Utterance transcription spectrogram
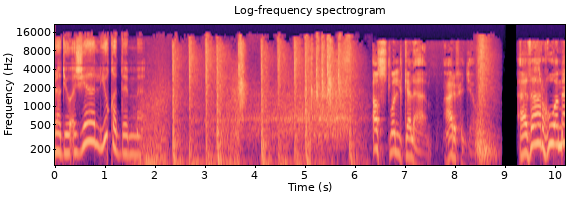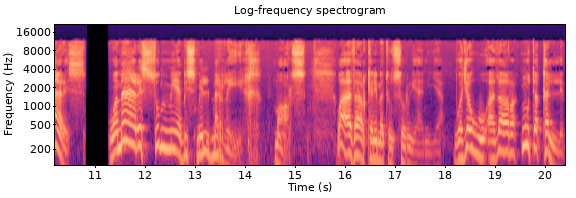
راديو أجيال يقدم. أصل الكلام. عارف حجاوي. آذار هو مارس. ومارس سمي باسم المريخ. مارس. وآذار كلمة سوريانية وجو آذار متقلب.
